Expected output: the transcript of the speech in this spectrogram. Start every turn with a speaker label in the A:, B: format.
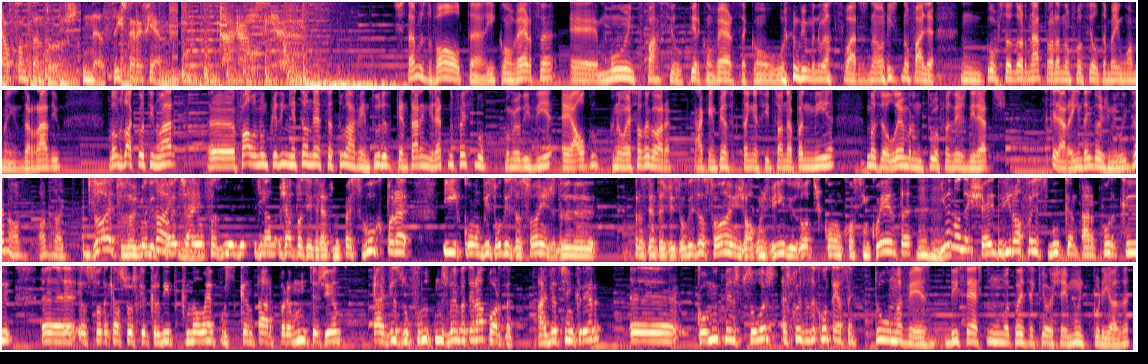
A: Nelson Santos, na Sister FM. Taca a música.
B: Estamos de volta e conversa. É muito fácil ter conversa com o Emanuel Soares. Não, isto não falha. Um conversador nato, ora não fosse ele também um homem da rádio. Vamos lá continuar. Uh, Fala-me um bocadinho então dessa tua aventura de cantar em direto no Facebook. Como eu dizia, é algo que não é só de agora. Há quem pense que tenha sido só na pandemia, mas eu lembro-me de tu a fazeres diretos se calhar ainda em 2019 ou 18.
C: 18, 2018 18, já é? eu fazia já, já fazia direto no Facebook para e com visualizações de 300 visualizações, alguns vídeos, outros com, com 50, uhum. e eu não deixei de vir ao Facebook cantar porque uh, eu sou daquelas pessoas que acredito que não é por se cantar para muita gente que às vezes o fruto nos vem bater à porta. Às vezes, sem querer, uh, com muito menos pessoas, as coisas acontecem.
B: Tu, uma vez, disseste-me uma coisa que eu achei muito curiosa.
